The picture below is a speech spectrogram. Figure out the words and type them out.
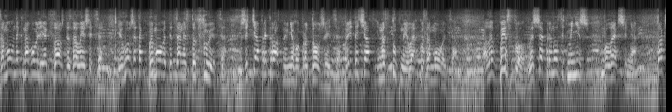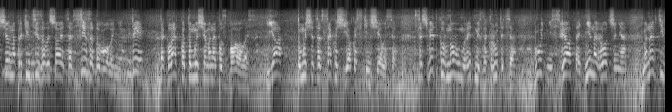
Замовник на волі, як завжди, залишиться. Його вже так би мовити, це не стосується. Життя прекрасне в нього продовжується. Прийде час і наступний легко замовиться. Але вбивство лише приносить мені ж полегшення. Так що наприкінці залишаються всі задоволені. Ти так легко, тому що мене позбавилась. Я тому що це все хоч якось скінчилося. Все швидко в новому ритмі закрутиться. Будні, свята, дні народження. Мене в тім,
